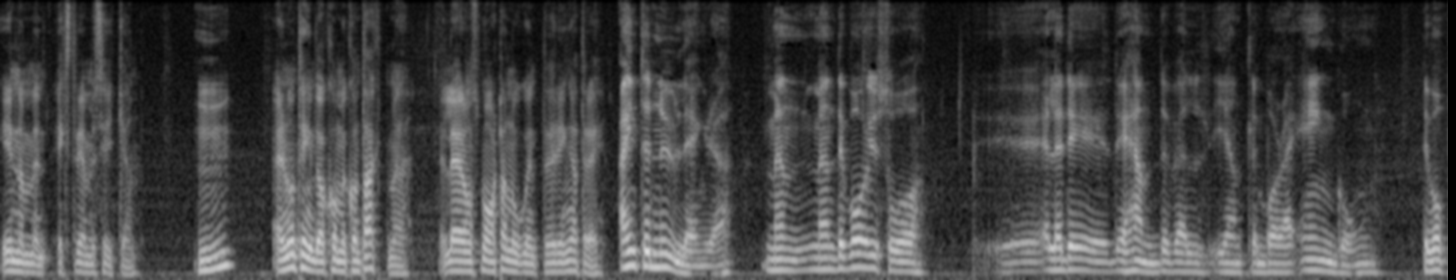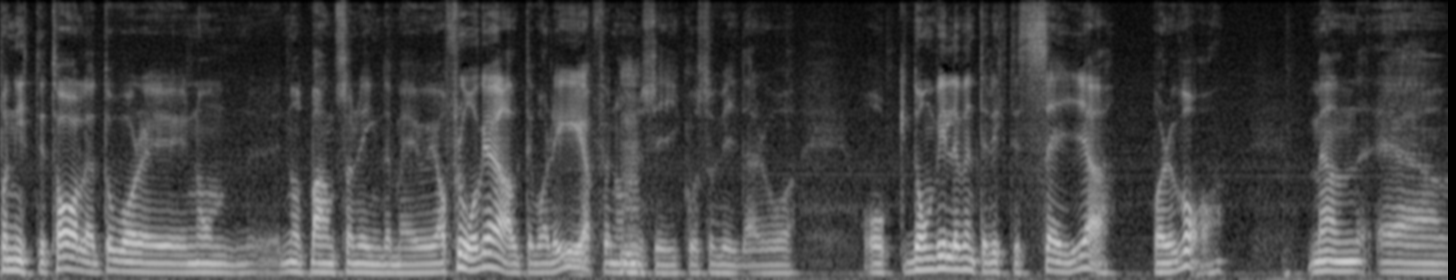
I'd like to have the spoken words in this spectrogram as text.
inom extremmusiken. Mm. Är det någonting du har kommit i kontakt med? Eller är de smarta nog att inte ringa till dig? Ja, inte nu längre. Men, men det var ju så. eh, Eller det, det hände väl egentligen bara en gång. Det var på 90-talet. Då var det någon, något band som ringde mig. Och jag frågade alltid vad det är för någon Mm. musik och så vidare. Och, och de ville väl inte riktigt säga vad det var. Men eh,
